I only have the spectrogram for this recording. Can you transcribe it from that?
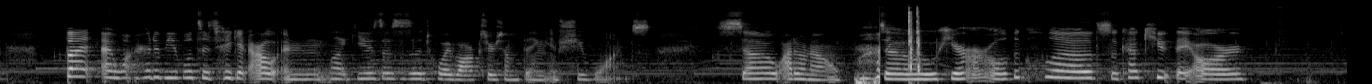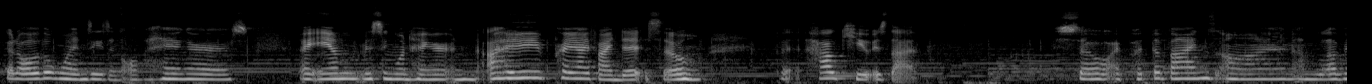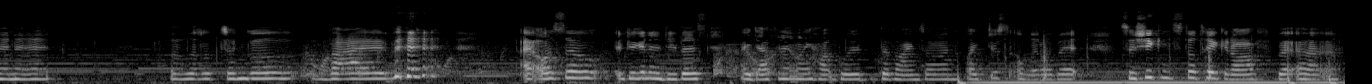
but I want her to be able to take it out and like use this as a toy box or something if she wants. So, I don't know. so, here are all the clothes. Look how cute they are. Got all the onesies and all the hangers. I am missing one hanger and I pray I find it, so. But how cute is that? So, I put the vines on. I'm loving it. The little jungle vibe. I also, if you're gonna do this, I definitely hot glued the vines on, like just a little bit, so she can still take it off, but uh,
